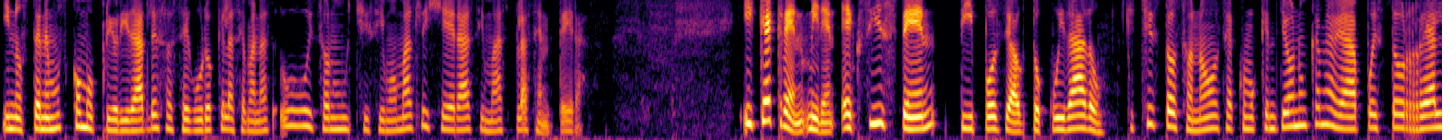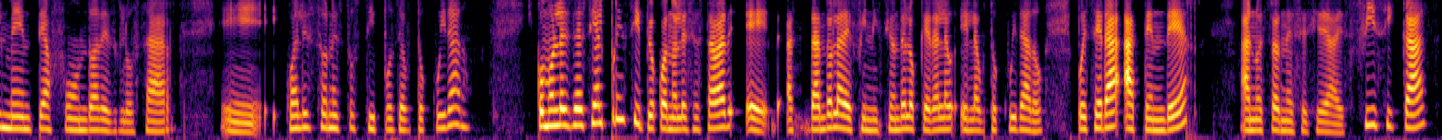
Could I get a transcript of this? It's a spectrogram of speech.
y nos tenemos como prioridad, les aseguro que las semanas, uy, son muchísimo más ligeras y más placenteras. ¿Y qué creen? Miren, existen tipos de autocuidado. Qué chistoso, ¿no? O sea, como que yo nunca me había puesto realmente a fondo a desglosar eh, cuáles son estos tipos de autocuidado. Como les decía al principio, cuando les estaba eh, dando la definición de lo que era el autocuidado, pues era atender a nuestras necesidades físicas,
